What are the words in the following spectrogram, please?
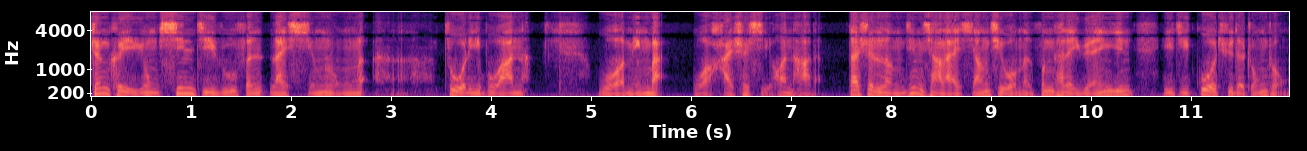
真可以用心急如焚来形容了，啊坐立不安呐、我明白，我还是喜欢他的，但是冷静下来，想起我们分开的原因以及过去的种种，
